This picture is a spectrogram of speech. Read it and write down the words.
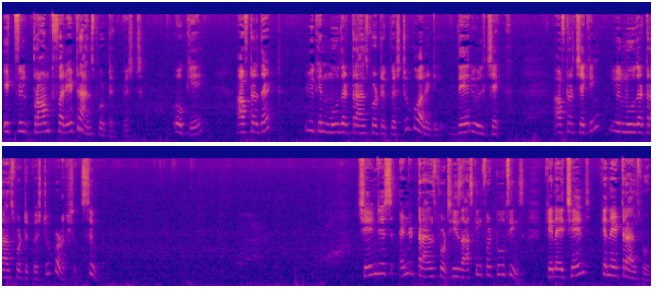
it will prompt for a transport request. Okay. After that, you can move the transport request to quality. There you will check. After checking, you will move the transport request to production. Simple. changes and transports. He is asking for two things. Can i change? Can i transport?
